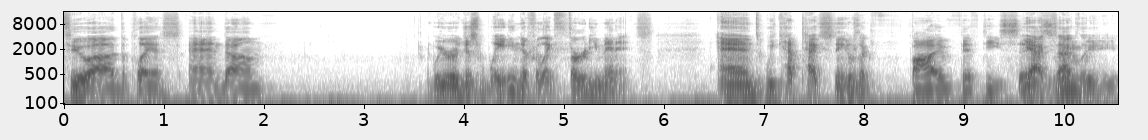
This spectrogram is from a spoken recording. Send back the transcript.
to uh, the place, and um, we were just waiting there for like thirty minutes, and we kept texting. It was like 556. Yeah, exactly. we-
